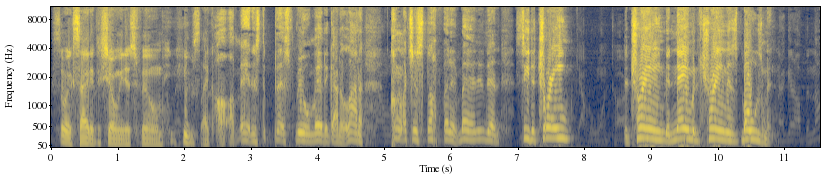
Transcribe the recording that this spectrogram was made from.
so excited to show me this film. He was like, "Oh man, it's the best film, man. It got a lot of conscious stuff in it, man. That see the train, the train. The name of the train is Bozeman."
